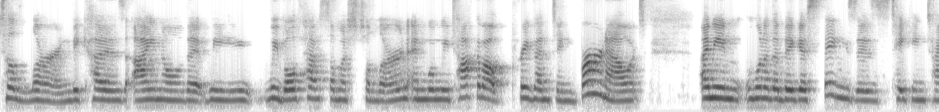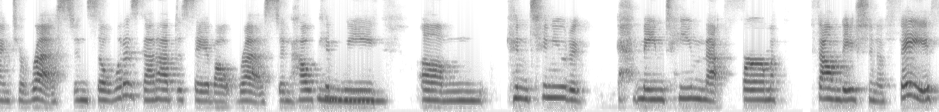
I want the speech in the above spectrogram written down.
to learn because I know that we we both have so much to learn and when we talk about preventing burnout I mean one of the biggest things is taking time to rest and so what does God have to say about rest and how can mm-hmm. we um, continue to maintain that firm foundation of faith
